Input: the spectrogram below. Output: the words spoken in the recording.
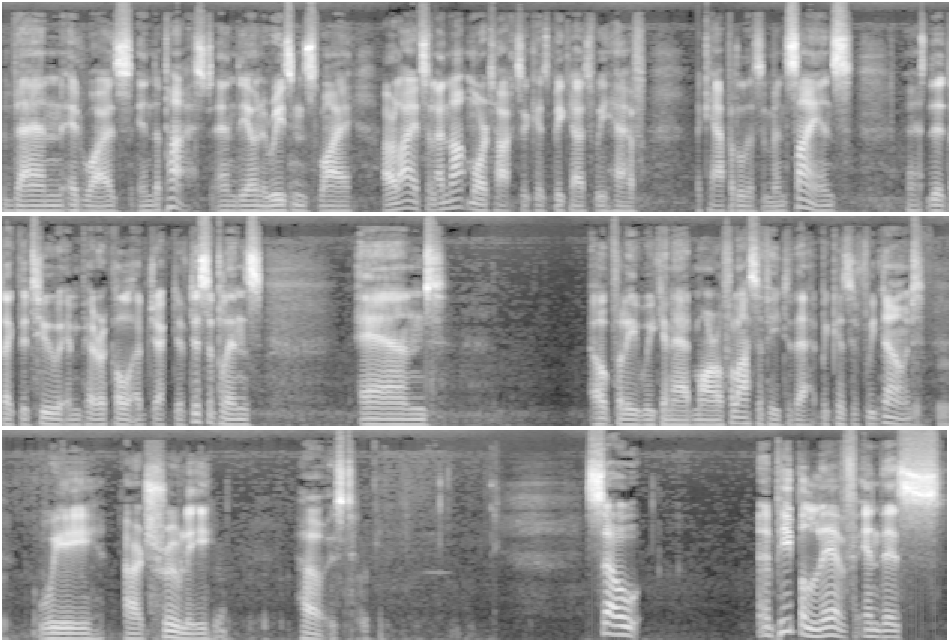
than it was in the past. And the only reasons why our lives are not more toxic is because we have capitalism and science, uh, like the two empirical objective disciplines, and hopefully we can add moral philosophy to that, because if we don't, we are truly hosed. So, uh, people live in this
